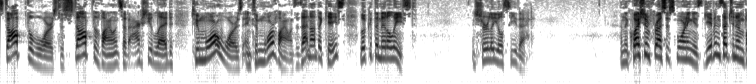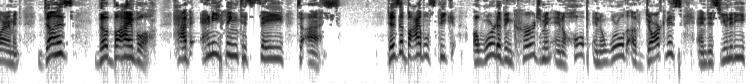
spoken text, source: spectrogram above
stop the wars, to stop the violence, have actually led to more wars and to more violence. Is that not the case? Look at the Middle East. And surely you'll see that. And the question for us this morning is given such an environment, does the Bible have anything to say to us? Does the Bible speak a word of encouragement and hope in a world of darkness and disunity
